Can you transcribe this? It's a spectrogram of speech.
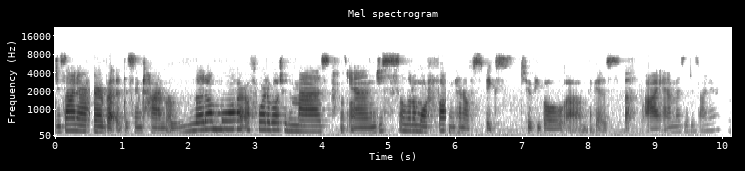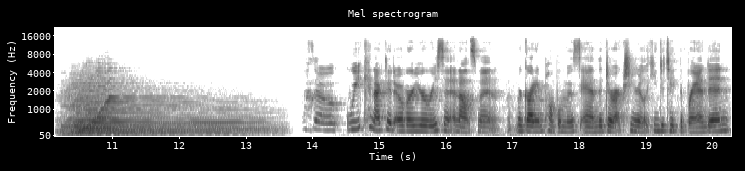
designer, but at the same time a little more affordable to the mass and just a little more fun kind of speaks to people, um, I guess, I am as a designer. We connected over your recent announcement regarding Pamplemousse and the direction you're looking to take the brand in.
